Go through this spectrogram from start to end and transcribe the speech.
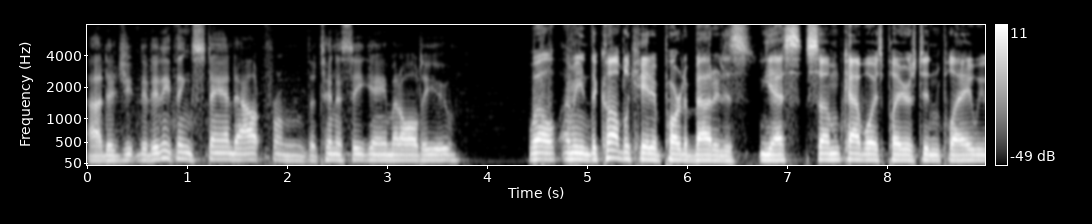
Uh, did you did anything stand out from the Tennessee game at all to you? Well, I mean, the complicated part about it is yes, some Cowboys players didn't play. We,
